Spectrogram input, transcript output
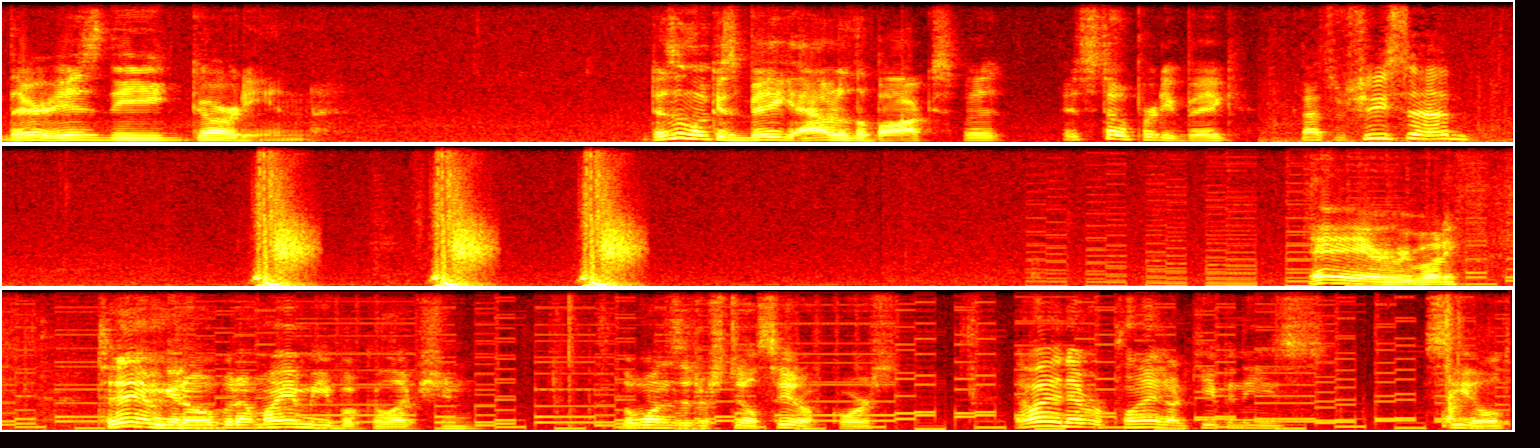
there is the Guardian. Doesn't look as big out of the box, but it's still pretty big. That's what she said. Hey everybody! Today I'm going to open up my amiibo collection. The ones that are still sealed, of course. Now I had never planned on keeping these sealed.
